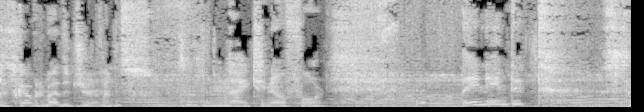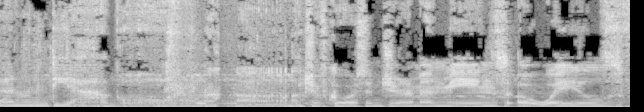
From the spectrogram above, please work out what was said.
Discovered by the Germans in 1904. They named it San Diego, which of course in German means a whale's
